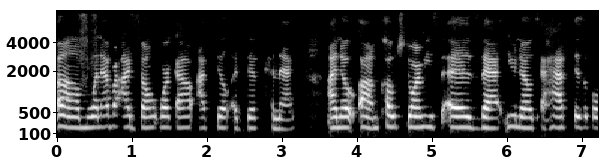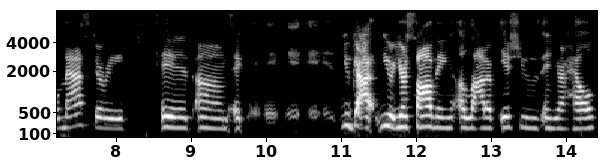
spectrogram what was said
um, whenever I don't work out, I feel a disconnect. I know um, Coach Stormy says that you know to have physical mastery is um, it, it, it, you got you're, you're solving a lot of issues in your health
